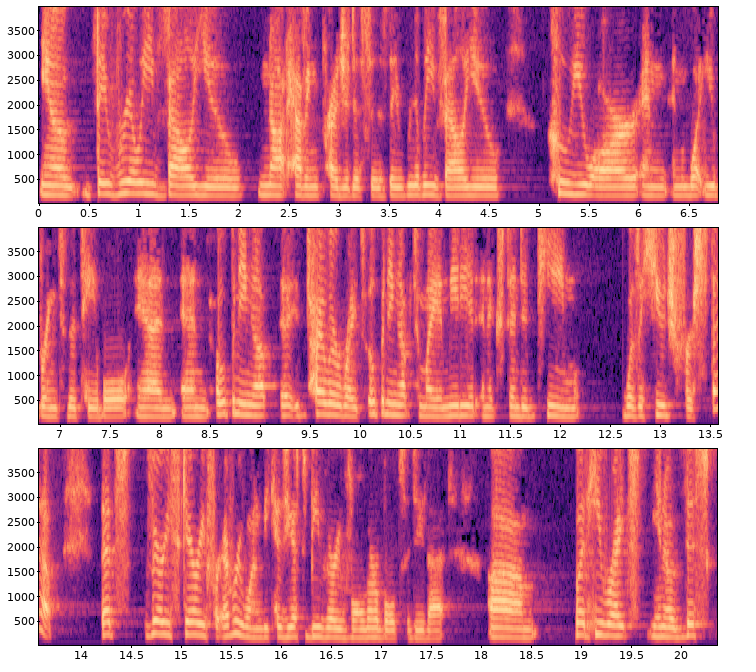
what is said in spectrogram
you know, they really value not having prejudices. They really value who you are and, and what you bring to the table. And, and opening up, uh, Tyler writes, opening up to my immediate and extended team was a huge first step. That's very scary for everyone because you have to be very vulnerable to do that. Um, but he writes, you know, this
